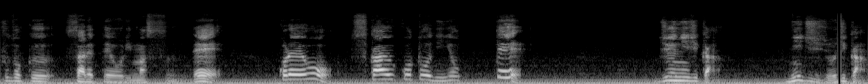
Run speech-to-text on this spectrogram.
付属されておりますんで、これを使うことによって、12時間、24時間、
